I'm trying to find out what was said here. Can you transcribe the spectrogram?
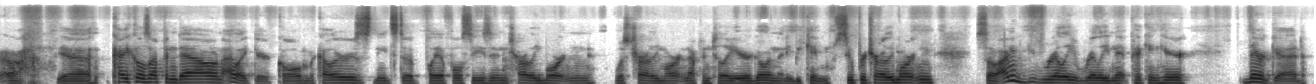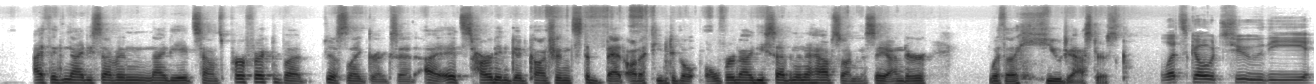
Oh, yeah. Keiko's up and down. I like Gerrit Cole. McCullers needs to play a full season. Charlie Morton was Charlie Morton up until a year ago, and then he became Super Charlie Morton. So I'm really, really nitpicking here. They're good. I think 97, 98 sounds perfect, but just like Greg said, I, it's hard in good conscience to bet on a team to go over 97 and a half. So I'm going to say under with a huge asterisk. Let's go to the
